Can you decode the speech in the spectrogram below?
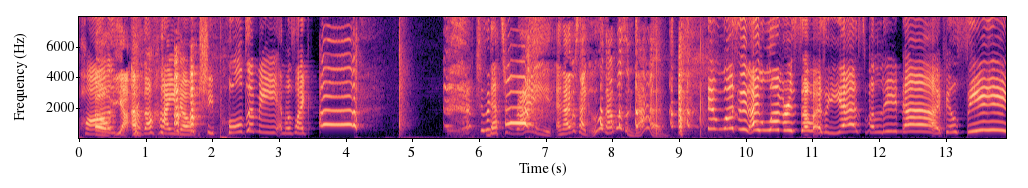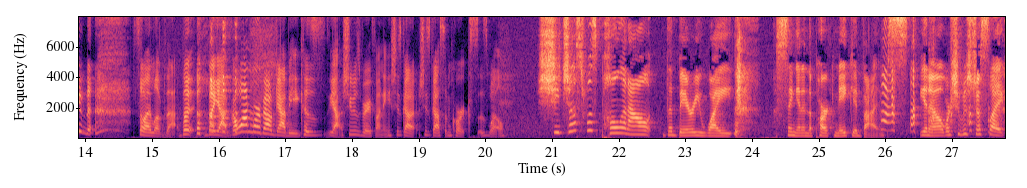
Pause Oh, yeah. for the high note. She pulled at me and was like, ah! She's like, That's "Ah!" right. And I was like, ooh, that wasn't bad. It wasn't. I love her so much. I was like, yes, Melina, I feel seen. So I loved that. But but yeah, go on more about Gabby because yeah, she was very funny. She's got she's got some quirks as well. She just was pulling out the Barry White singing in the park naked vibes, you know, where she was just like,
